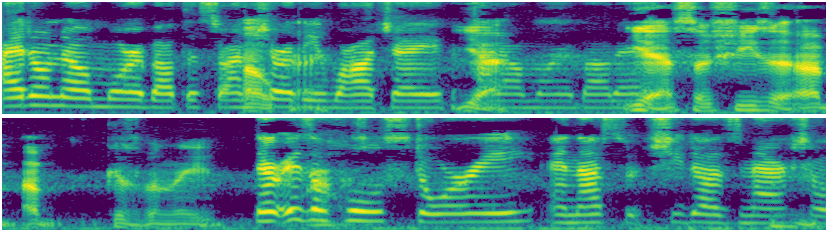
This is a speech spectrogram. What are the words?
I don't know more about this, so I'm sure if you watch it, you Yeah. out more about it. Yeah, so she's a because when they There is a whole story, and that's what she does Mm-hmm.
